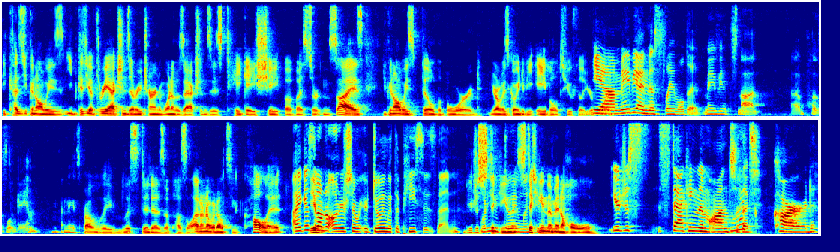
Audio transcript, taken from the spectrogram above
because you can always because you have three actions every turn, one of those actions is take a shape of a certain size, you can always fill the board. You're always going to be able to fill your board. yeah, maybe I mislabeled it. Maybe it's not a puzzle game. I think it's probably listed as a puzzle. I don't know what else you'd call it. I guess It- I don't understand what you're doing with the pieces. Then You're just what are you sticking them, sticking you- them in a hole. You're just stacking them onto the card.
